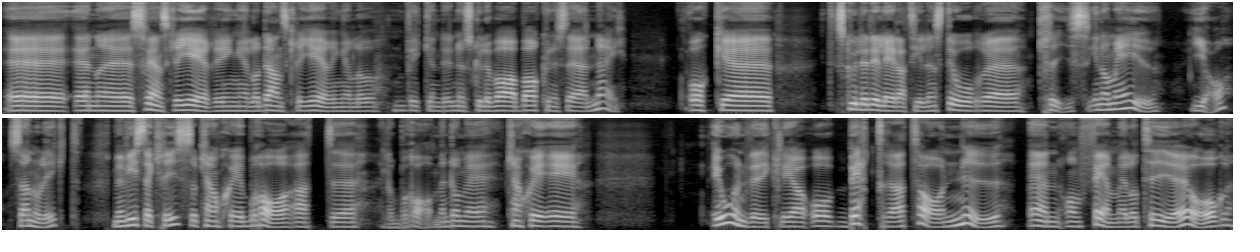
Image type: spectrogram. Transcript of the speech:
eh, en eh, svensk regering eller dansk regering eller vilken det nu skulle vara bara kunde säga nej. Och eh, skulle det leda till en stor eh, kris inom EU? Ja, sannolikt. Men vissa kriser kanske är bra att, eh, eller bra, men de är, kanske är oundvikliga och bättre att ta nu än om fem eller tio år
